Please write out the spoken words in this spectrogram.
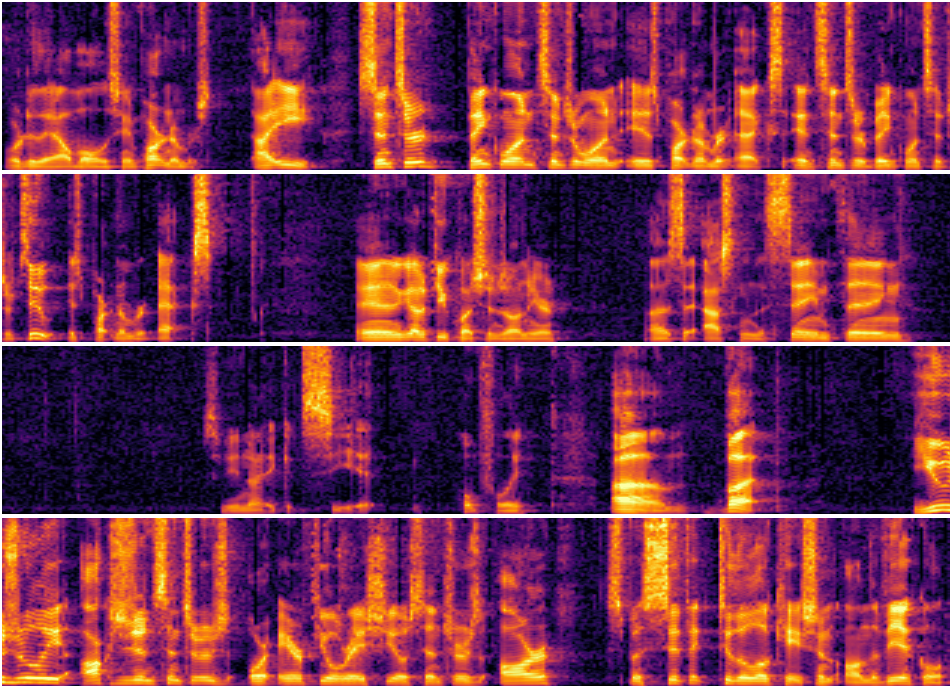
Or do they have all the same part numbers? I.e., sensor bank 1, sensor 1 is part number X, and sensor bank 1, sensor 2 is part number X. And you got a few questions on here uh, asking the same thing. So you now you can see it, hopefully. Um, but usually oxygen sensors or air fuel ratio sensors are specific to the location on the vehicle.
